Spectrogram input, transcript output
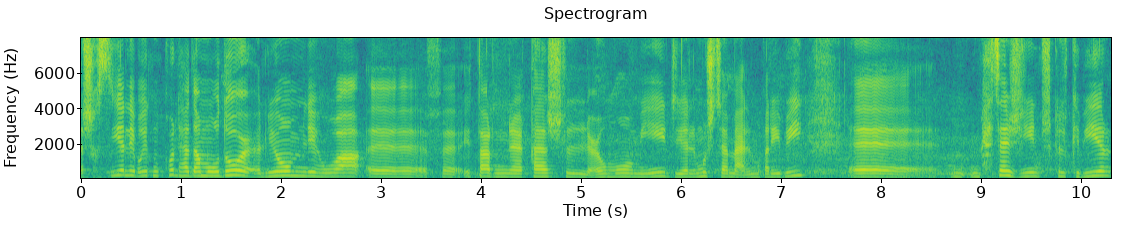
شخصيا اللي بغيت نقول هذا موضوع اليوم اللي هو في إطار النقاش العمومي ديال المجتمع المغربي محتاجين بشكل كبير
